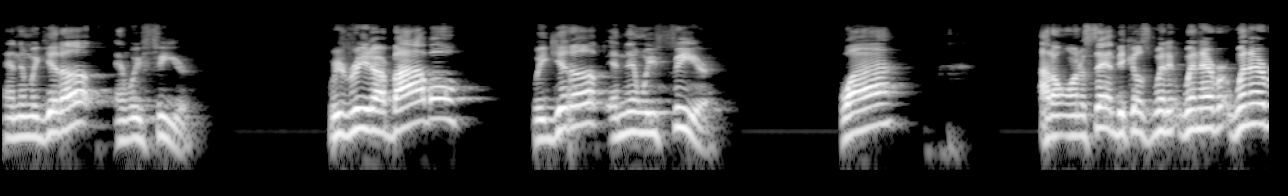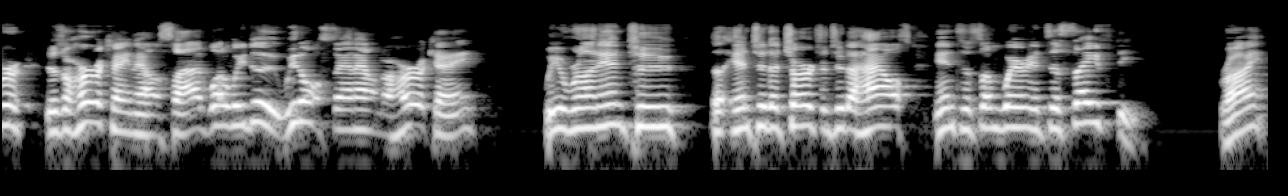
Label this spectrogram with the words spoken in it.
and then we get up and we fear. We read our Bible, we get up and then we fear. Why? I don't understand because when it, whenever whenever there's a hurricane outside, what do we do? We don't stand out in a hurricane. We run into the into the church, into the house, into somewhere, into safety, right?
